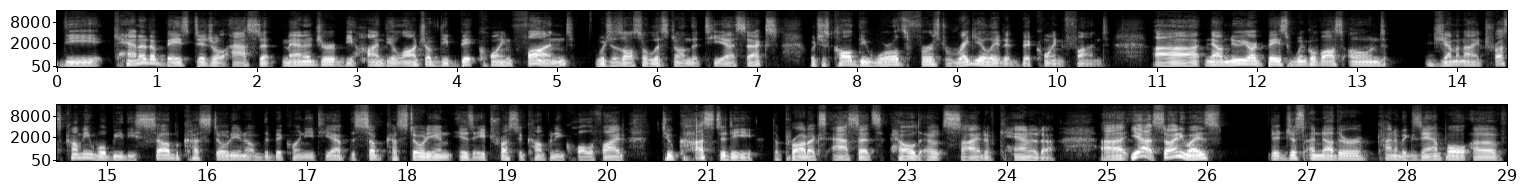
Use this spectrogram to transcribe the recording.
the Canada based digital asset manager behind the launch of the Bitcoin Fund, which is also listed on the TSX, which is called the world's first regulated Bitcoin fund. Uh, now, New York based Winklevoss owned Gemini Trust Company will be the sub custodian of the Bitcoin ETF. The sub custodian is a trusted company qualified to custody the product's assets held outside of Canada. Uh, yeah. So, anyways, just another kind of example of,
